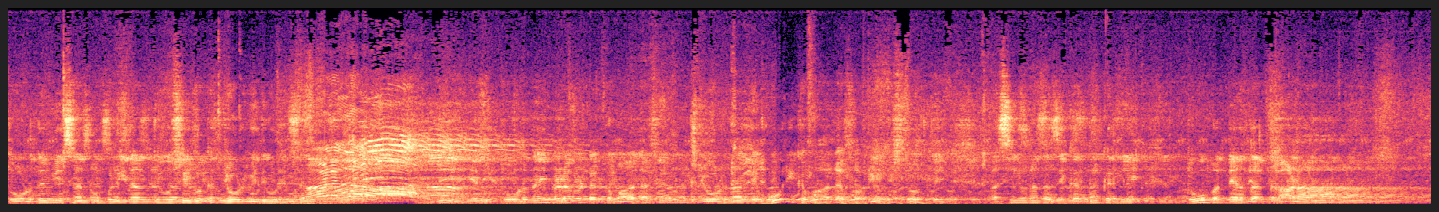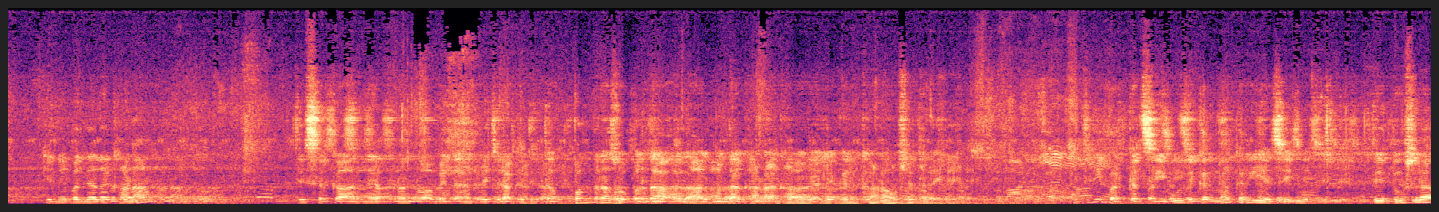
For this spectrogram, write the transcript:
ਤੋੜਦੇ ਵੀ ਸਨ ਉਂਗਲੀ ਨਾਲ ਤੇ ਉਸੇ ਵਕਤ ਜੋੜ ਵੀ ਦਿੰਦੇ ਸਨ ਜੀ ਯਾਨੀ ਤੋੜਨਾ ਹੀ ਬੜਾ ਵੱਡਾ ਕਮਾਲ ਹੈ ਫਿਰ ਉਹਨੂੰ ਜੋੜਨਾ ਤੇ ਹੋਰ ਹੀ ਕਮਾਲ ਹੈ ਫੌਰੀ ਉਸ ਤੌਰ ਤੇ ਅਸੀਂ ਉਹਨਾਂ ਦਾ ਜ਼ਿਕਰ ਨਾ ਕਰੀਏ ਦੋ ਬੰਦਿਆਂ ਦਾ ਖਾਣਾ ਕਿੰਨੇ ਬੰਦਿਆਂ ਦਾ ਖਾਣਾ ਤੇ ਸਰਕਾਰ ਨੇ ਆਪਣਾ ਦੁਆਬੇ ਲਹਿਰ ਵਿੱਚ ਰੱਖ ਦਿੱਤਾ 1500 ਬੰਦਾ ਹਜ਼ਾਰ ਬੰਦਾ ਖਾਣਾ ਖਾ ਗਿਆ ਲੇਕਿਨ ਖਾਣਾ ਉਸੇ ਤਰ੍ਹਾਂ ਹੀ ਰਿਹਾ ਕਿਤਨੀ ਬਰਕਤ ਸੀ ਉਹ ਜ਼ਿਕਰ ਨਾ ਕਰੀਏ ਅਸੀਂ ਤੇ ਦੂਸਰਾ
